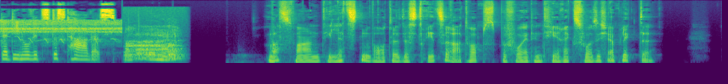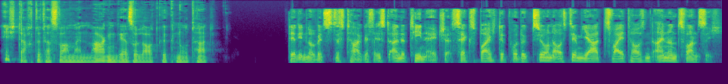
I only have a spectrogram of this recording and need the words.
Der Dino-Witz des Tages. Was waren die letzten Worte des Triceratops, bevor er den T-Rex vor sich erblickte? Ich dachte, das war mein Magen, der so laut geknurrt hat. Der Dino-Witz des Tages ist eine Teenager-Sex-Beichte-Produktion aus dem Jahr 2021.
